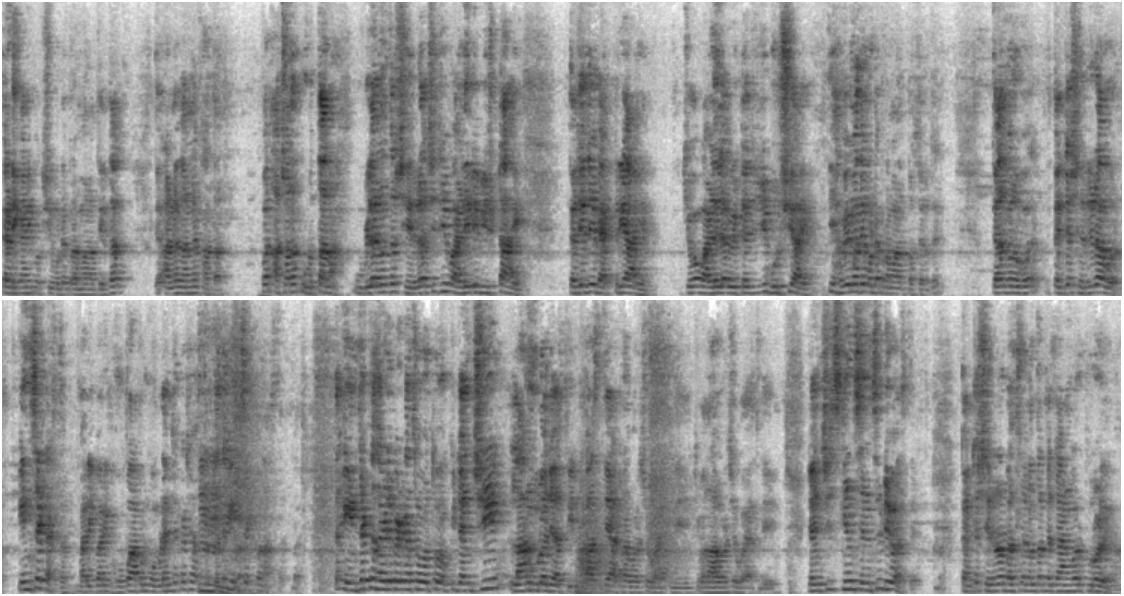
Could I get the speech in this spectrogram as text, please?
त्या ठिकाणी पक्षी मोठ्या प्रमाणात येतात ते अन्नधान्य खातात. पण अचानक उडताना उडल्यानंतर शरीराची जी वाढलेली विष्ट आहे त्याचे जे बॅक्टेरिया आहेत किंवा वाढलेल्या विष्ट्याची जी बुरशी आहे ती हवेमध्ये मोठ्या प्रमाणात पसरते. त्याचबरोबर त्यांच्या शरीरावर इन्सेक्ट असतात. बारीक बारीक घोपा आपण कोंबड्यांच्या कशा असतात? ते इन्सेक्ट पण असतात. त्या इन्सेक्टचा साईड इफेक्ट असा होतो की ज्यांची लहान मुलं जी असतील पाच ते अठरा वर्ष वयातली किंवा दहा वर्ष वयातली ज्यांची स्किन सेन्सिटिव्ह असते त्यांच्या शरीरावर बसल्यानंतर त्यांच्या अंगावर पुरळ येणं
